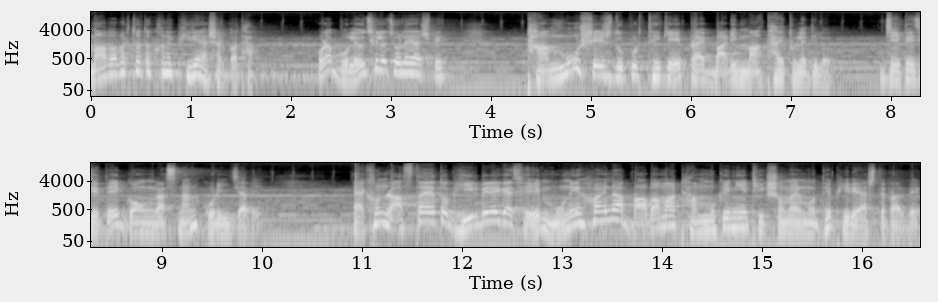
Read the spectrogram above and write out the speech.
মা বাবার ততক্ষণে ফিরে আসার কথা। ওরা বলেও ছিল চলে আসবে। ঠাম্মু শেষ দুপুর থেকে প্রায় বাড়ি মাথায় তুলে দিল। যেতে যেতে গঙ্গা স্নান করেই যাবে। এখন রাস্তায় এত ভিড় বেড়ে গেছে, মনে হয় না বাবা মা ঠাম্মুকে নিয়ে ঠিক সময়ের মধ্যে ফিরে আসতে পারবে।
